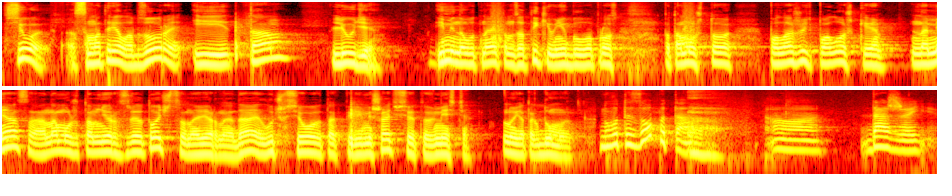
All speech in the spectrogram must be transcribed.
Все, смотрел обзоры, и там люди, именно вот на этом затыке у них был вопрос, потому что положить по ложке на мясо, она может там не рассредоточиться, наверное, да, и лучше всего так перемешать все это вместе. Ну, я так думаю. Ну вот из опыта а, даже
